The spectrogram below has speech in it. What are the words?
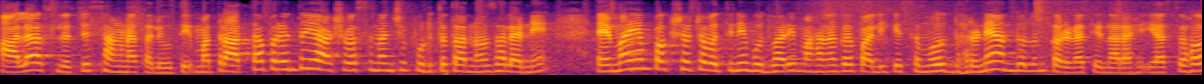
आला असल्याचे सांगण्यात आले होते. मात्र आतापर्यंत या आश्वासनांची पूर्तता न झाल्याने एम आय एम पक्षाच्या वतीने बुधवारी महानगरपालिकेसमोर धरणे आंदोलन करण्यात येणार आहे. यासह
